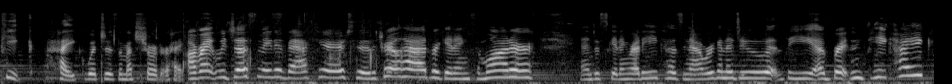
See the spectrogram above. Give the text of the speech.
Peak hike, which is a much shorter hike. All right, we just made it back here to the trailhead. We're getting some water and just getting ready because now we're gonna do the uh, Britton Peak hike.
